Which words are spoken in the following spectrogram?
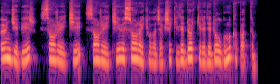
Önce bir, sonra iki, sonra iki ve sonra iki olacak şekilde dört kere de dolgumu kapattım.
